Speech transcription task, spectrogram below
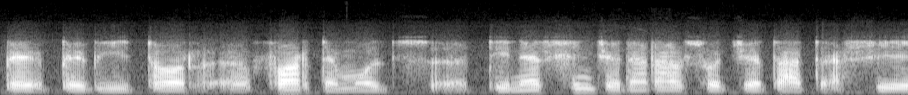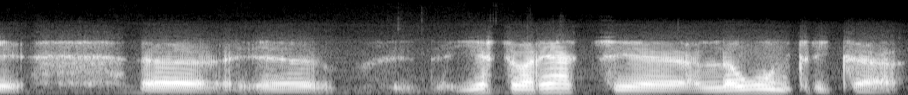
pe, pe viitor uh, foarte mulți tineri și, în general, societatea. Și este o reacție lăuntrică,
